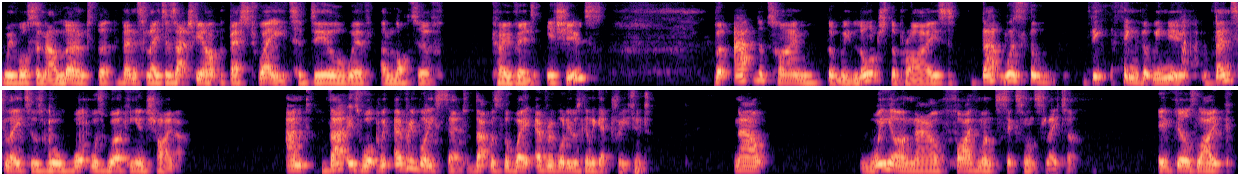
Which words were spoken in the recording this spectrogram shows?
we've also now learned that ventilators actually aren't the best way to deal with a lot of COVID issues. But at the time that we launched the prize, that was the, the thing that we knew. Ventilators were what was working in China. And that is what we, everybody said. That was the way everybody was going to get treated. Now, we are now five months, six months later. It feels like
